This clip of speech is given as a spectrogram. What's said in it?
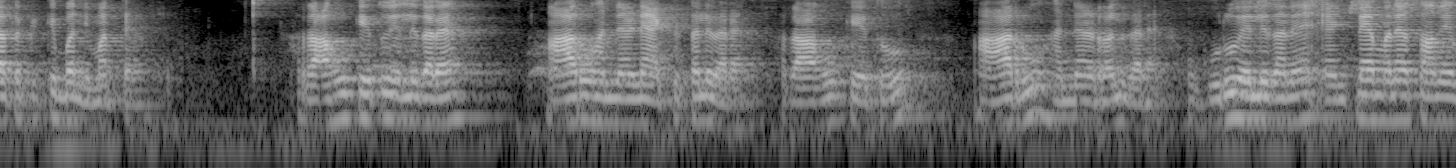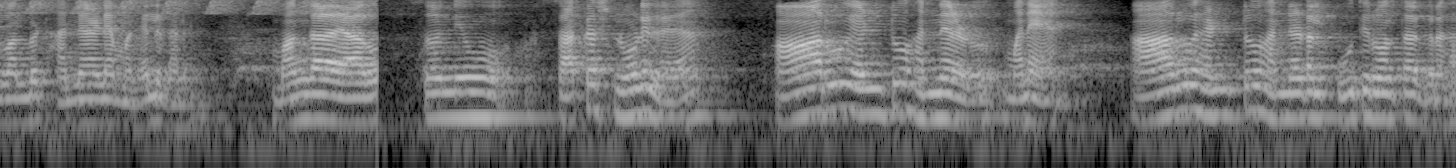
ಜಾತಕಕ್ಕೆ ಬನ್ನಿ, ಮತ್ತೆ. ರಾಹು ಕೇತು ಎಲ್ಲಿದ್ದಾರೆ? ಆರು ಹನ್ನೆರಡನೇ ಆಕ್ಸಿಸಲ್ಲಿದ್ದಾರೆ ರಾಹು ಕೇತು ಆರು ಹನ್ನೆರಡರಲ್ಲಿದ್ದಾರೆ. ಗುರು ಎಲ್ಲಿದ್ದಾನೆ? ಎಂಟನೇ ಮನೆ ಸ್ವಾಮಿ ಬಂದ್ಬಿಟ್ಟು ಹನ್ನೆರಡನೇ ಮನೆಯಲ್ಲಿದ್ದಾನೆ. ಮಂಗಳ ಯಾರು? ಸೊ ನೀವು ಸಾಕಷ್ಟು ನೋಡಿದರೆ ಆರು ಎಂಟು ಹನ್ನೆರಡು ಮನೆ, ಆರು ಎಂಟು ಹನ್ನೆರಡರಲ್ಲಿ ಕೂತಿರುವಂಥ ಗ್ರಹ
